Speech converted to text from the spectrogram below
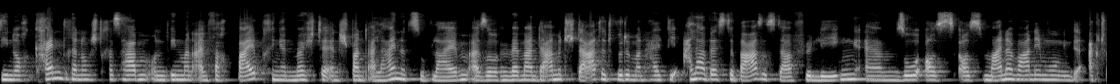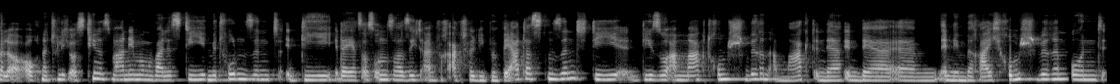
die noch keinen Trennungsstress haben und denen man einfach beibringen möchte, entspannt alleine zu bleiben. Also wenn man damit startet, würde man halt die allerbeste Basis dafür legen. Ähm, so aus, aus meiner Wahrnehmung Wahrnehmung, aktuell auch natürlich aus Tines Wahrnehmung, weil es die Methoden sind, die da jetzt aus unserer Sicht einfach aktuell die bewährtesten sind, die, die so am Markt rumschwirren, am Markt in der, in der, ähm, in dem Bereich rumschwirren. Und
